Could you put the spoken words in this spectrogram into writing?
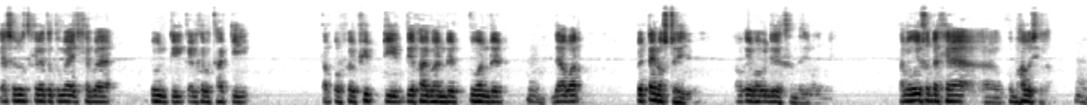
গ্যাসের ওষুধ খেলে তো তুমি আজ খাবে টোয়েন্টি কাল খাবে থার্টি তারপর ফিফটি দিয়ে ফাইভ হান্ড্রেড টু হান্ড্রেড হুম। দিয়ে আবার পেটটাই নষ্ট হয়ে যাবে। আমাকে এভাবে ডিরেকশন দিয়েছিল উনি। আমি ওই ওষুধটা খেয়ে খুব ভালো ছিলাম। হুম।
